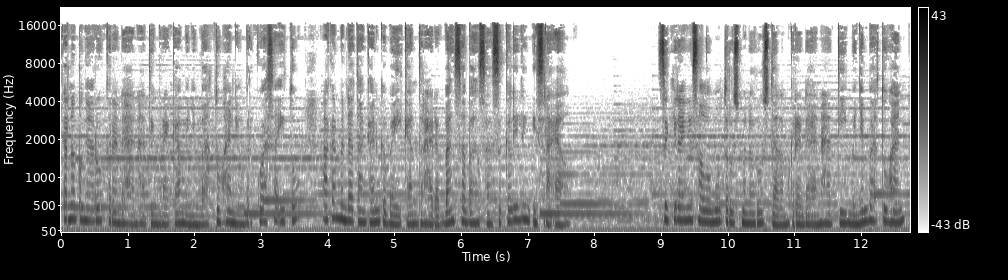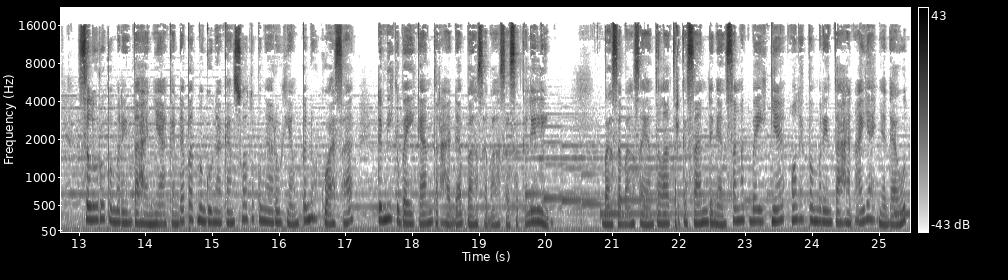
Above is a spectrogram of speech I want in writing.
karena pengaruh kerendahan hati mereka menyembah Tuhan yang berkuasa itu akan mendatangkan kebaikan terhadap bangsa-bangsa sekeliling Israel. Sekiranya Salomo terus-menerus dalam kerendahan hati menyembah Tuhan, seluruh pemerintahannya akan dapat menggunakan suatu pengaruh yang penuh kuasa demi kebaikan terhadap bangsa-bangsa sekeliling. Bangsa-bangsa yang telah terkesan dengan sangat baiknya oleh pemerintahan ayahnya Daud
